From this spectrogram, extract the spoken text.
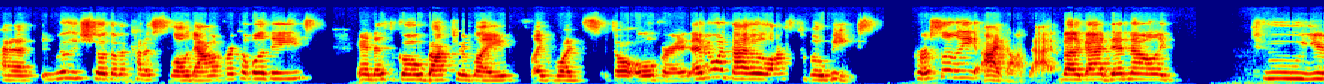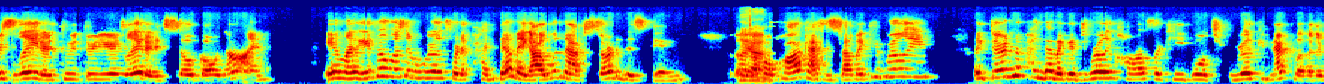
kind of it really showed them to kind of slow down for a couple of days and just go back to your life like once it's all over. And everyone thought it would last a couple of weeks. Personally, I thought that, but like I did now like two years later, two three years later, it's still going on. And like if it wasn't really for the pandemic, I wouldn't have started this thing, uh, yeah. the whole podcast and stuff. Like it really like during the pandemic, it's really hard for people to really connect with other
